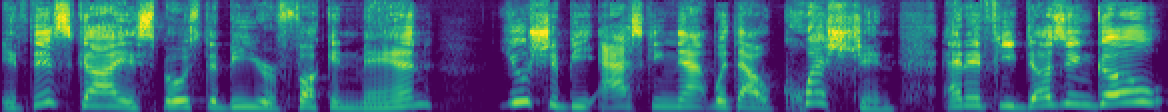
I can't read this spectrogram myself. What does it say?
if this guy is supposed to be your fucking man, you should be asking that without question. And if he doesn't go,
